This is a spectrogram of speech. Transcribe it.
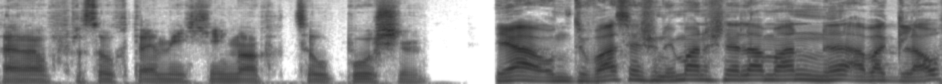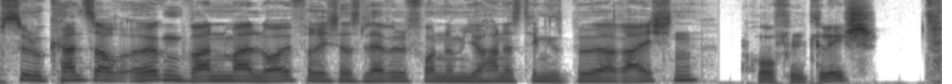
er versuchte mich immer zu pushen. Ja, und du warst ja schon immer ein schneller Mann, ne? Aber glaubst du, du kannst auch irgendwann mal läuferisch das Level von einem Johannes Dingesbö erreichen? Hoffentlich.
